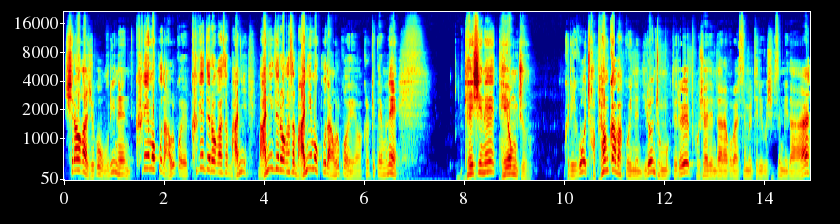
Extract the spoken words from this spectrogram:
싫어가지고 우리는 크게 먹고 나올 거예요. 크게 들어가서 많이 많이 들어가서 많이 먹고 나올 거예요. 그렇기 때문에 대신에 대형주 그리고 저평가 받고 있는 이런 종목들을 보셔야 된다라고 말씀을 드리고 싶습니다.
